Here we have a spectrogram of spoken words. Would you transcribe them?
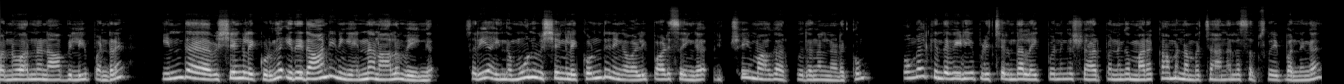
பண்ணுவார்னு நான் பிலீவ் பண்ணுறேன் இந்த விஷயங்களை கொடுங்க. இதை தாண்டி நீங்கள் என்னனாலும் வைங்க. சரியா? இந்த மூணு விஷயங்களை கொண்டு நீங்கள் வழிபாடு செய்யுங்க. நிச்சயமாக அற்புதங்கள் நடக்கும். உங்களுக்கு இந்த வீடியோ பிடிச்சிருந்தால் லைக் பண்ணுங்கள் ஷேர் பண்ணுங்கள் மறக்காமல் நம்ம சேனலை சப்ஸ்கிரைப் பண்ணுங்கள்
